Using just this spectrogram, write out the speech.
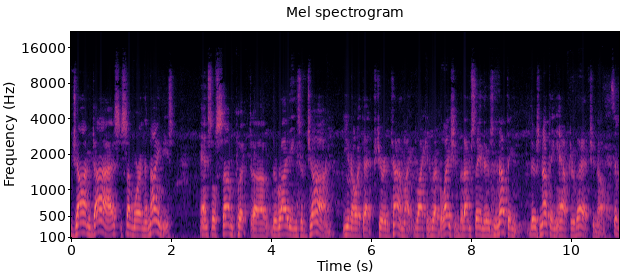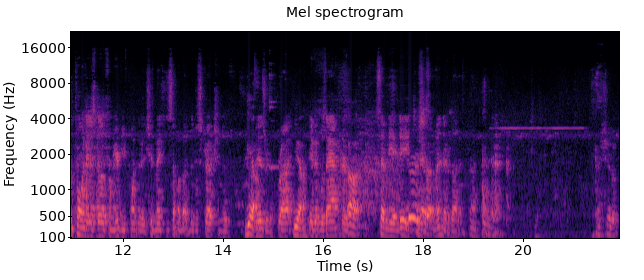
John dies somewhere in the 90s. And so some put uh, the writings of John, you know, at that period of time, like like in Revelation. But I'm saying there's nothing there's nothing after that, you know. So the point is, though, from your viewpoint, that it should mention something about the destruction of Yeah. Israel, right? Yeah. If it was after Uh, 70 AD, it there's should have a- something in there about it. Right. I should have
